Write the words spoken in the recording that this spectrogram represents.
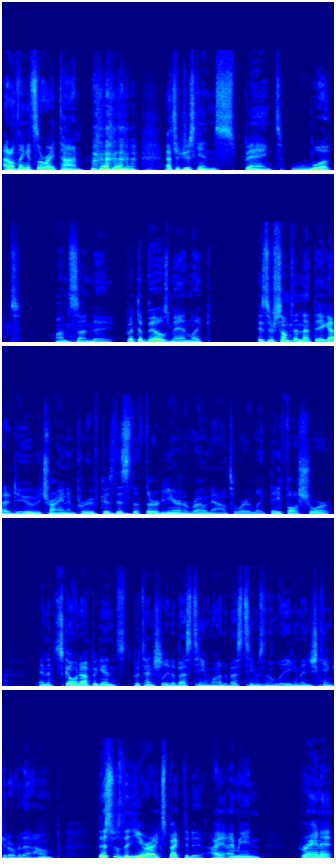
I don't think it's the right time after just getting spanked, whooped on Sunday. But the Bills, man, like, is there something that they got to do to try and improve? Because this is the third year in a row now to where like they fall short, and it's going up against potentially the best team, one of the best teams in the league, and they just can't get over that hump. This was the year I expected it. I, I mean, granted,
